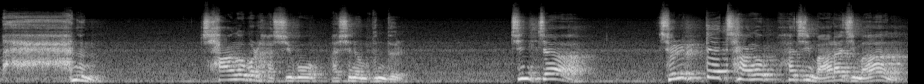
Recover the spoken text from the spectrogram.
많은 창업을 하시고 하시는 분들 진짜 절대 창업하지 말하지만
